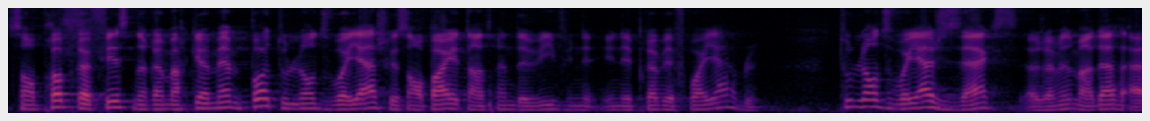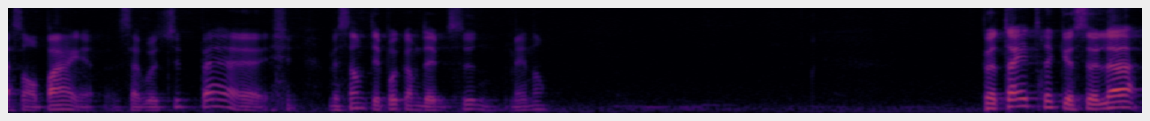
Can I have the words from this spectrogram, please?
Son propre fils ne remarqua même pas tout le long du voyage que son père est en train de vivre une, épreuve effroyable. Tout le long du voyage, Isaac n'a jamais demandé à, son père Ça va-tu, père? Me semble que tu pas comme d'habitude. Mais non. Peut-être que cela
